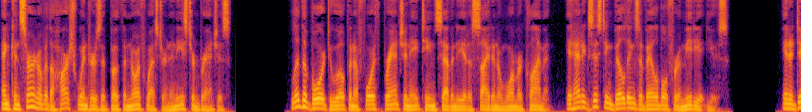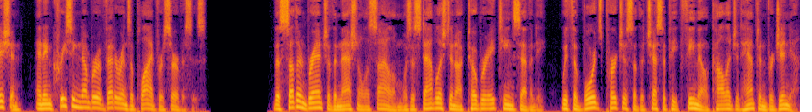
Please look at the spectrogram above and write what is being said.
and concern over the harsh winters at both the northwestern and eastern branches, led the board to open a fourth branch in 1870 at a site in a warmer climate. It had existing buildings available for immediate use. In addition, an increasing number of veterans applied for services. The southern branch of the National Asylum was established in October 1870, with the board's purchase of the Chesapeake Female College at Hampton, Virginia.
